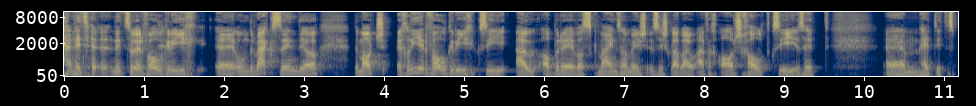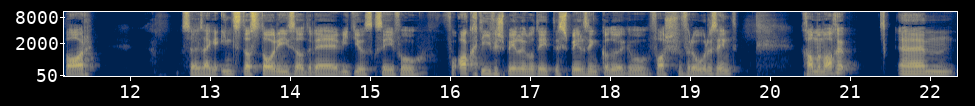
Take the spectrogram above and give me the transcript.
auch nicht, äh, nicht so erfolgreich äh, unterwegs sind, ja. Der Match ein bisschen erfolgreicher gewesen, auch, aber äh, was gemeinsam ist, es ist, glaube ich, auch einfach arschkalt gewesen. Es hat, ähm, hat ein paar, soll ich sagen, Insta-Stories oder äh, Videos gesehen von, von aktiven Spielern, die dort das Spiel sind, schauen, die fast verfroren sind. Kann man machen. Ähm,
